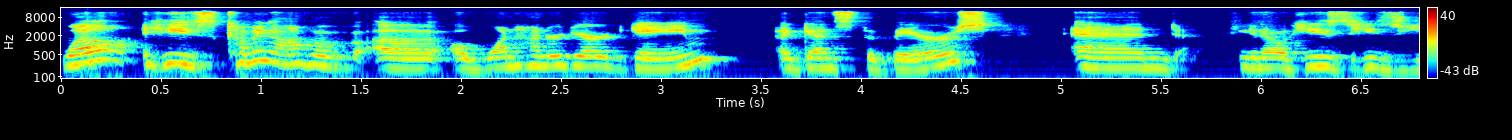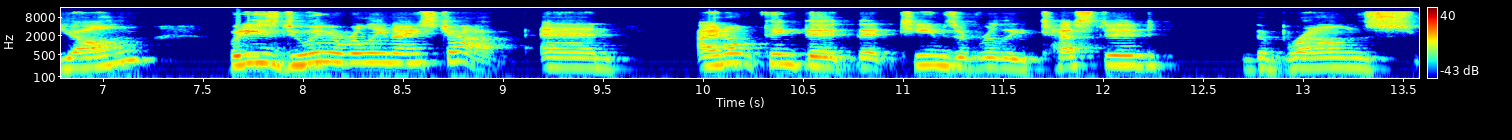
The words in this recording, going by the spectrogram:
Well, he's coming off of a, a 100 yard game against the Bears, and you know he's he's young, but he's doing a really nice job. And I don't think that that teams have really tested the Browns'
